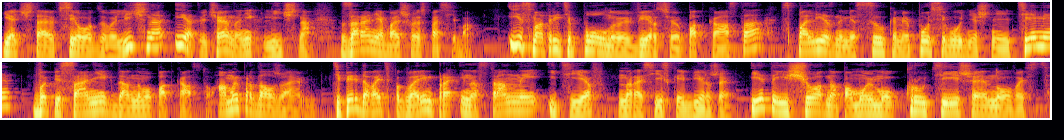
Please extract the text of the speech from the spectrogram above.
Я читаю все отзывы лично и отвечаю на них лично. Заранее большое спасибо. И смотрите полную версию подкаста с полезными ссылками по сегодняшней теме в описании к данному подкасту. А мы продолжаем. Теперь давайте поговорим про иностранные ETF на российской бирже. И это еще одна, по-моему, крутейшая новость.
